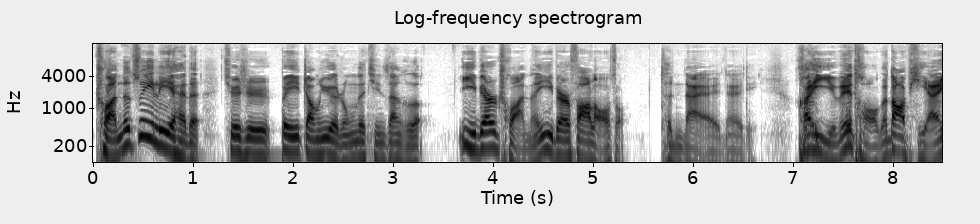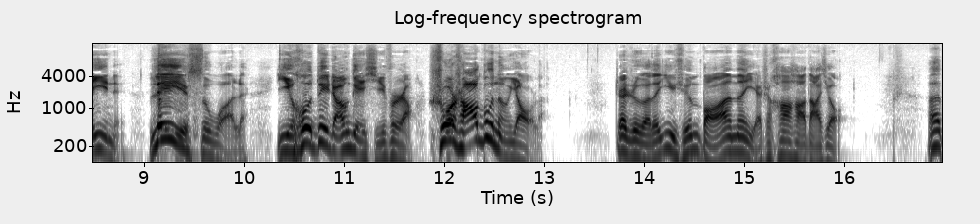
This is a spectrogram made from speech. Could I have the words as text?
喘的最厉害的却是背张月荣的秦三河，一边喘呢，一边发牢骚：“他奶奶的！”还以为讨个大便宜呢，累死我了！以后队长给媳妇儿啊，说啥不能要了。这惹得一群保安们也是哈哈大笑。呃，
